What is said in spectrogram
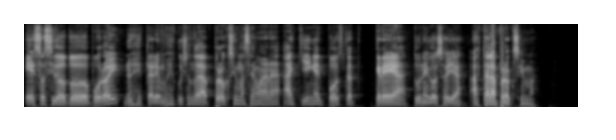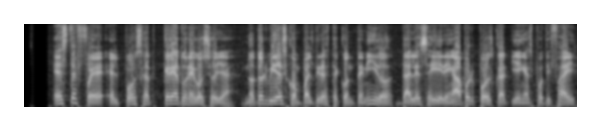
Eso ha sido todo por hoy. Nos estaremos escuchando la próxima semana aquí en el podcast Crea tu negocio ya. Hasta la próxima. Este fue el podcast Crea tu negocio ya. No te olvides compartir este contenido, darle seguir en Apple Podcast y en Spotify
